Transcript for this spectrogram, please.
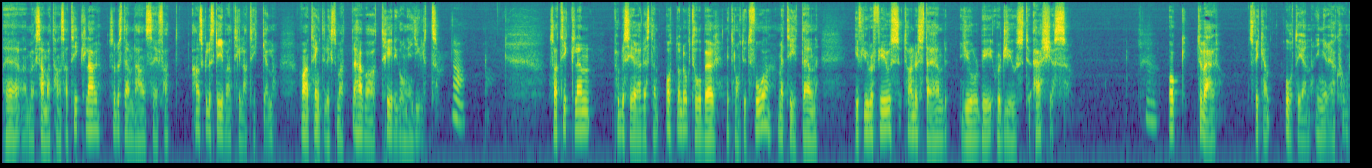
eh, uppmärksammat hans artiklar så bestämde han sig för att han skulle skriva en till artikel. Och han tänkte liksom att det här var tredje gången gilt. Ja. Så artikeln publicerades den 8 oktober 1982 med titeln If you refuse to understand you'll be reduced to ashes. Mm. Och tyvärr så fick han återigen ingen reaktion.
